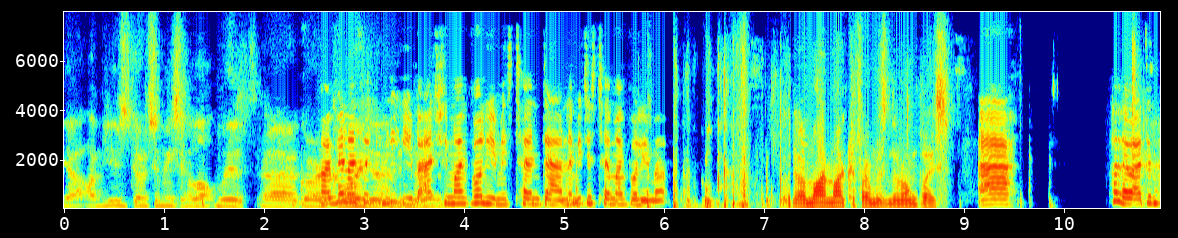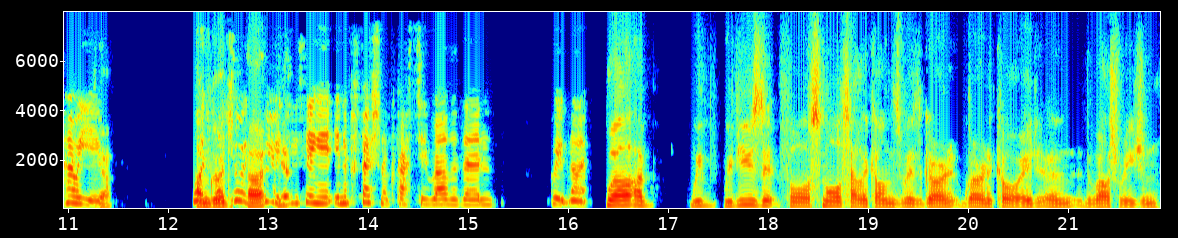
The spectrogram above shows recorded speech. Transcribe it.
Yeah, I've used GoToMeeting a lot with uh, I realise I can hear you, but actually my volume is turned down. Let me just turn my volume up. No, my microphone was in the wrong place. Ah. Hello, Adam. How are you? Yeah. What, I'm good. What's your experience? Uh, yeah. You're saying it in a professional capacity rather than group night. Well, I've, we've we've used it for small telecons with Gwerin y Coed and the Welsh region,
